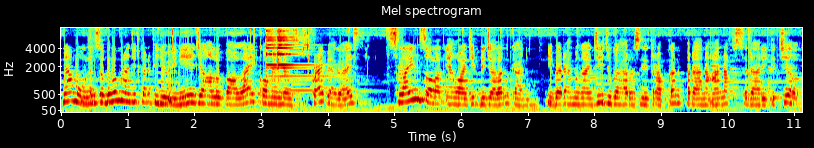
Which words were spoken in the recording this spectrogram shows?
Namun, sebelum melanjutkan video ini, jangan lupa like, komen, dan subscribe ya guys. Selain sholat yang wajib dijalankan, ibadah mengaji juga harus diterapkan kepada anak-anak sedari kecil.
